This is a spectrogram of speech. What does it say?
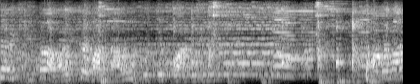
মানুষের কৃপা হয়তো বা নাও হতে পারে। হ্যাঁ। ভগবান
